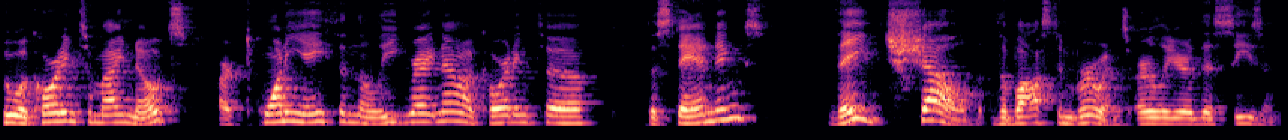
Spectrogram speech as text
who, according to my notes, are 28th in the league right now, according to the standings, they shelled the Boston Bruins earlier this season.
